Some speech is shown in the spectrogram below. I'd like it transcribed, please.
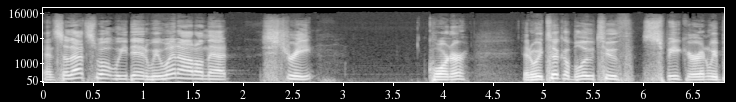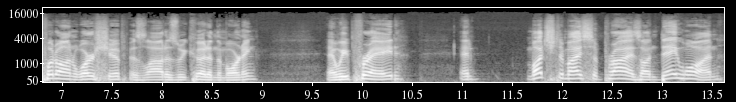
And so that's what we did. We went out on that street corner and we took a Bluetooth speaker and we put on worship as loud as we could in the morning and we prayed And much to my surprise, on day one,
